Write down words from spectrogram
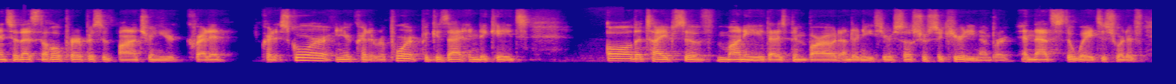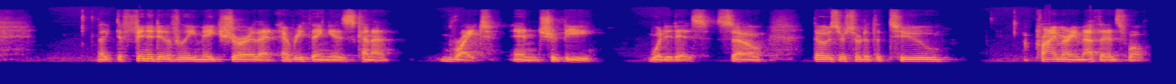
And so that's the whole purpose of monitoring your credit credit score and your credit report because that indicates all the types of money that has been borrowed underneath your social security number and that's the way to sort of like definitively make sure that everything is kind of right and should be what it is so those are sort of the two primary methods well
